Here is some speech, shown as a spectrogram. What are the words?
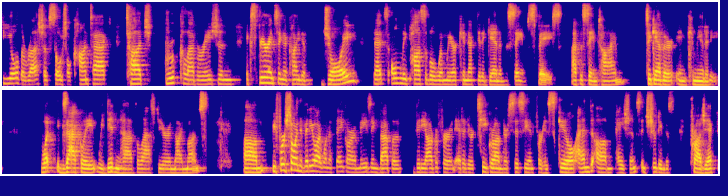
feel the rush of social contact, touch, group collaboration, experiencing a kind of joy that's only possible when we are connected again in the same space at the same time, together in community. What exactly we didn't have the last year and nine months. Um, before showing the video, I want to thank our amazing VAPA videographer and editor Tigran Narcissian for his skill and um, patience in shooting this project.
